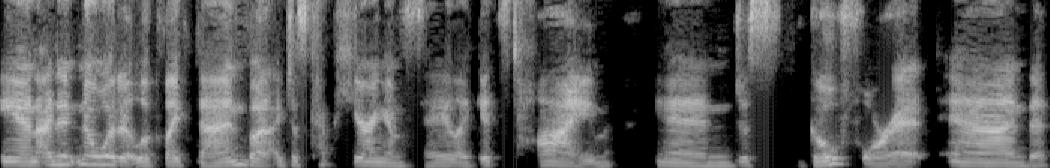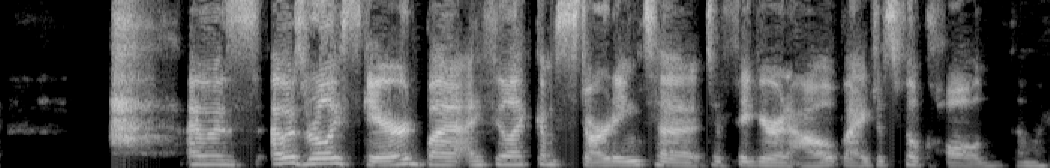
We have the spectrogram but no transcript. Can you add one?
And I didn't know what it looked like then, but I just kept hearing him say, like, it's time and just go for it. And I was I was really scared, but I feel like I'm starting to to figure it out. But I just feel called. I'm like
